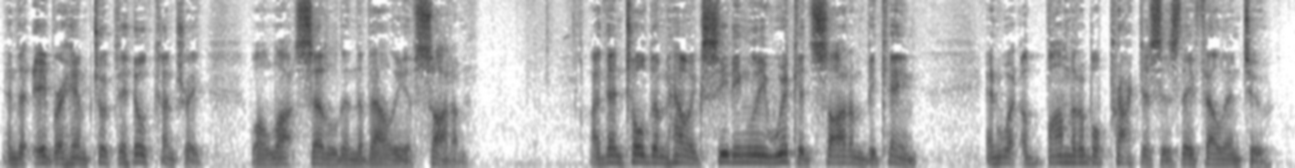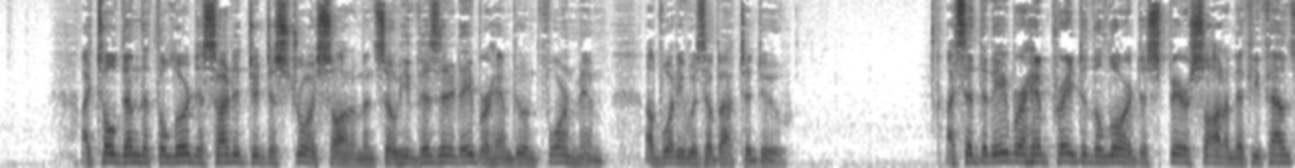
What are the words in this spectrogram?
and that Abraham took the hill country while Lot settled in the valley of Sodom. I then told them how exceedingly wicked Sodom became and what abominable practices they fell into. I told them that the Lord decided to destroy Sodom, and so he visited Abraham to inform him of what he was about to do. I said that Abraham prayed to the Lord to spare Sodom if he found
